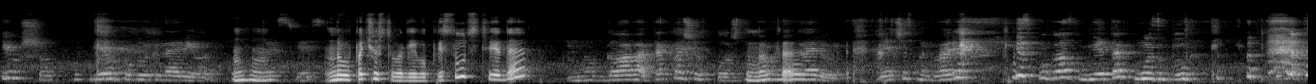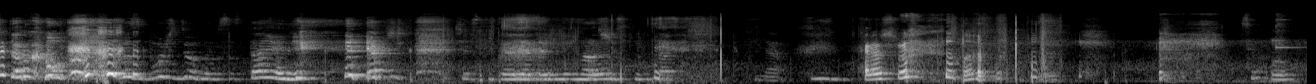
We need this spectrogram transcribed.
И ушел. Я его поблагодарила Мгм. за связь. Ну, вы почувствовали его присутствие, да? Ну, голова так почувствовала, что Ну да. не говорю. Я, честно говоря, испугался. У меня и так мозг был в таком возбужденном состоянии. Я честно говоря, даже не знала, что с ним так. Хорошо. Все.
